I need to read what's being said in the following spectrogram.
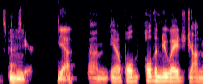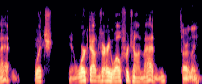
this past mm-hmm. year. Yeah. Um, you know, pull pull the new age John Madden, which you know worked out very well for John Madden. Certainly.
